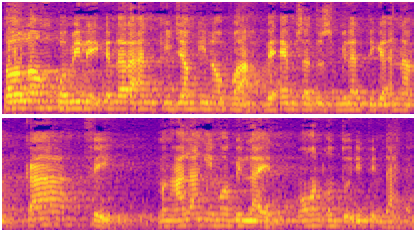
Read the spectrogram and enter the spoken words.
Tolong pemilik kendaraan Kijang Innova BM 1936 KV menghalangi mobil lain. Mohon untuk dipindahkan.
